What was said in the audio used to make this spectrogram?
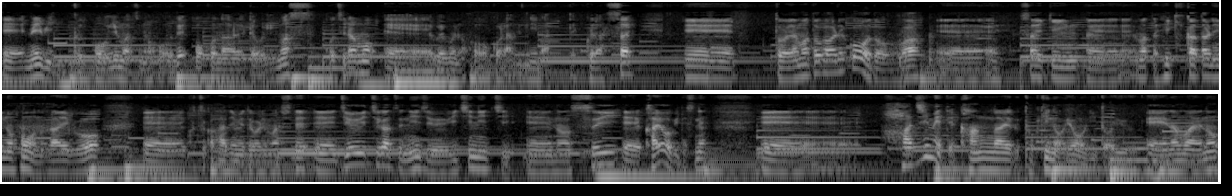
えーメビック扇町の方で行われております。こちらも、えーウェブの方をご覧になってください。えーっと、大和川レコードは、えー最近、えーまた弾き語りの方のライブを、えーいくつか始めておりまして、えー11月21日、の水、えー火曜日ですね、えー初めて考える時のようにという、えー名前の、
